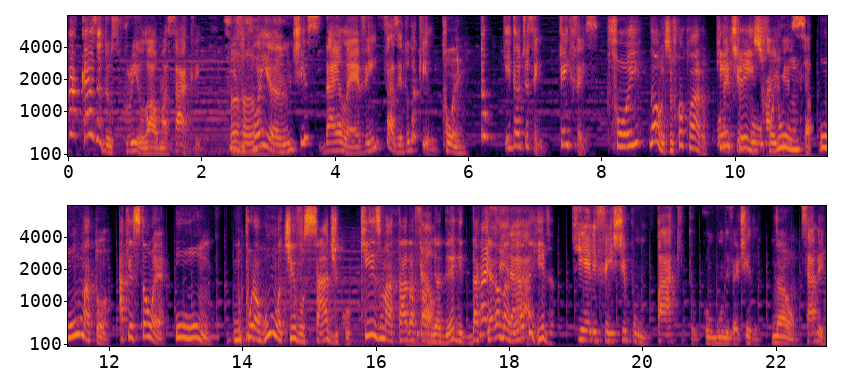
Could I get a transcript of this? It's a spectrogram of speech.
A casa dos Creel lá, o massacre, isso Aham. foi antes da Eleven fazer tudo aquilo. Foi. Então, tipo assim, quem que fez? Foi. Não, isso ficou claro. Quem é tipo fez foi o 1. invenção? O 1 matou. A questão é, o 1, no- por algum motivo sádico, quis matar a família dele daquela maneira terrível. Que ele fez, tipo, um pacto com o mundo invertido, Não, sabe?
